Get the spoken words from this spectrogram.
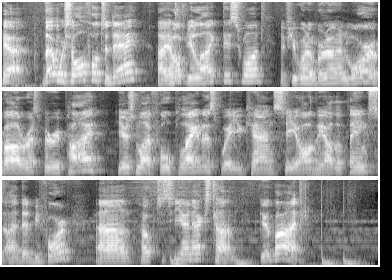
yeah, that was all for today. I hope you liked this one. If you want to learn more about Raspberry Pi, here's my full playlist where you can see all the other things I did before. And hope to see you next time. Goodbye.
